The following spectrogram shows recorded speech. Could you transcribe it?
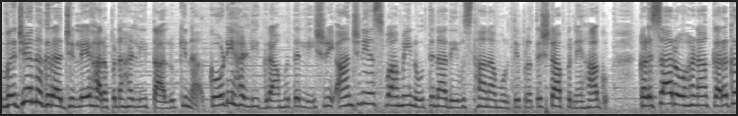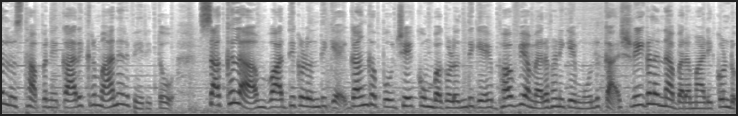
ವಿಜಯನಗರ ಜಿಲ್ಲೆ ಹರಪನಹಳ್ಳಿ ತಾಲೂಕಿನ ಕೋಡಿಹಳ್ಳಿ ಗ್ರಾಮದಲ್ಲಿ ಶ್ರೀ ಆಂಜನೇಯ ಸ್ವಾಮಿ ನೂತನ ದೇವಸ್ಥಾನ ಮೂರ್ತಿ ಪ್ರತಿಷ್ಠಾಪನೆ ಹಾಗೂ ಕಳಸಾರೋಹಣ ಕರಗಲ್ಲು ಸ್ಥಾಪನೆ ಕಾರ್ಯಕ್ರಮ ನೆರವೇರಿತು. ಸಕಲ ವಾದ್ಯಗಳೊಂದಿಗೆ ಗಂಗಪೂಜೆ ಕುಂಭಗಳೊಂದಿಗೆ ಭವ್ಯ ಮೆರವಣಿಗೆ ಮೂಲಕ ಶ್ರೀಗಳನ್ನ ಬರಮಾಡಿಕೊಂಡು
